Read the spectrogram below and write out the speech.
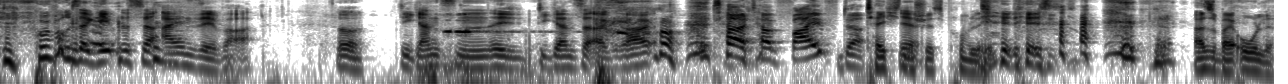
Prüfungsergebnisse einsehbar. So, die ganzen, äh, die ganze Agrar... Da, da pfeift er. Technisches Problem. Also bei Ole.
